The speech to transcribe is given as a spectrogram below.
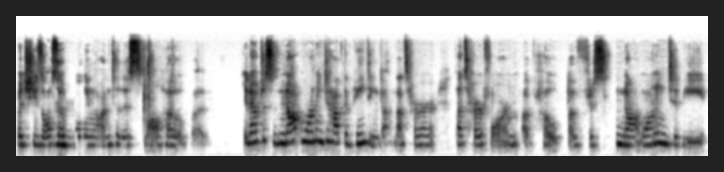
but she's also mm-hmm. holding on to this small hope. But you know just not wanting to have the painting done that's her that's her form of hope of just not wanting to be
